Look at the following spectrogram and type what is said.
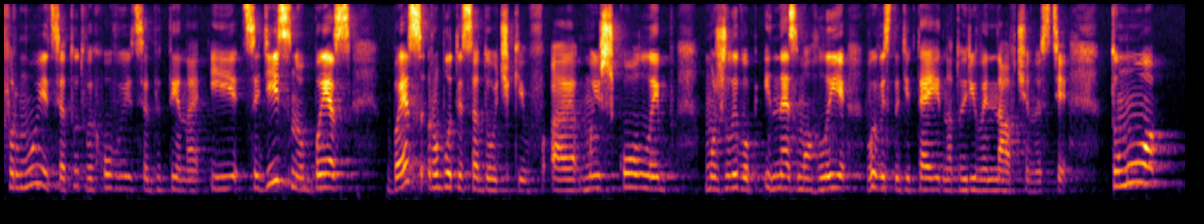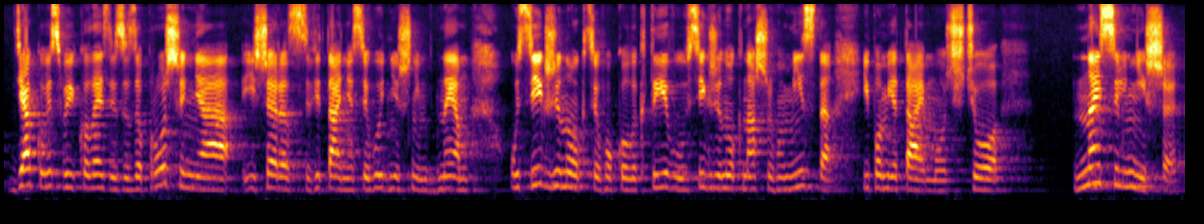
формується, тут виховується дитина. І це дійсно без, без роботи садочків. е, Ми школи б, можливо, б і не змогли вивести дітей на той рівень навченості. Тому. Дякую своїй колезі за запрошення і ще раз вітання сьогоднішнім днем усіх жінок цього колективу, усіх жінок нашого міста. І пам'ятаємо, що найсильніше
